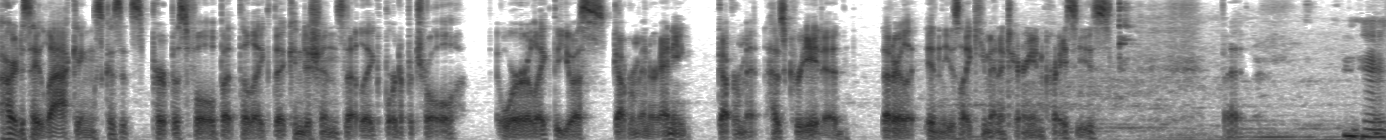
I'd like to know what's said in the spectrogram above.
hard to say lackings because it's purposeful but the like the conditions that like border patrol or like the us government or any government has created that are in these like humanitarian crises. But Mm-hmm.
